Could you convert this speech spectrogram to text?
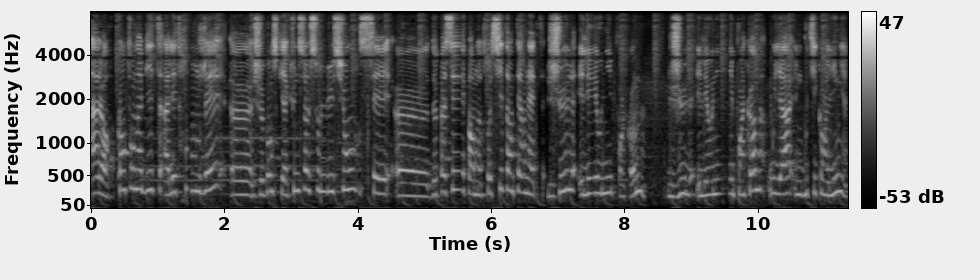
Alors, quand on habite à l'étranger, euh, je pense qu'il n'y a qu'une seule solution, c'est euh, de passer par notre site internet jules et léonie.com, jules et léonie.com, où il y a une boutique en ligne.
